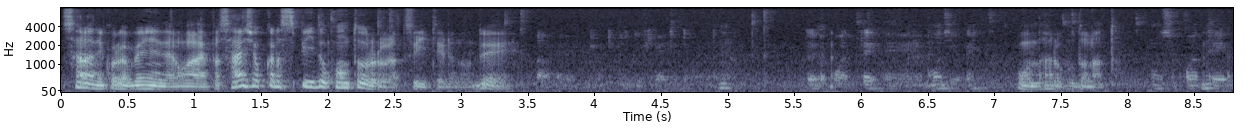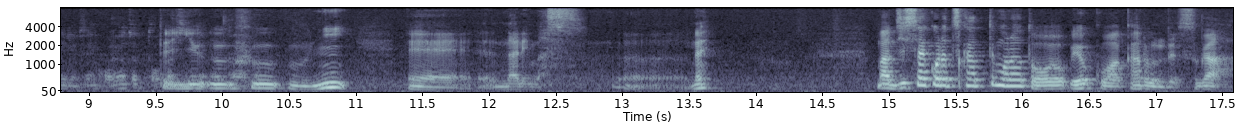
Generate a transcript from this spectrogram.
さらにこれが便利なのはやっぱ最初からスピードコントロールがついてるので。おなるほどなと。っていうふうに、えー、なります。ね。まあ実際これ使ってもらうとよくわかるんですが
